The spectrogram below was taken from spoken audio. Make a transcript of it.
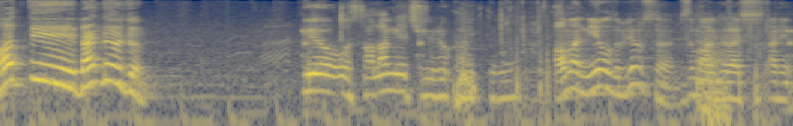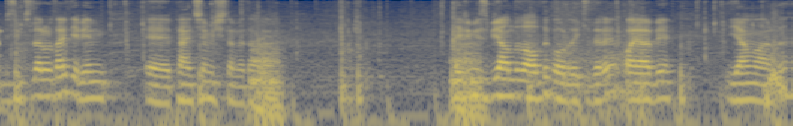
Hadi ben de öldüm. Yo o salam geçiyor o karakteri. Ama niye oldu biliyor musun? Bizim arkadaş hani bizimkiler oradaydı ya benim e, pençem işlemedi adam. Hepimiz bir anda daldık oradakilere. Bayağı bir yan vardı.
